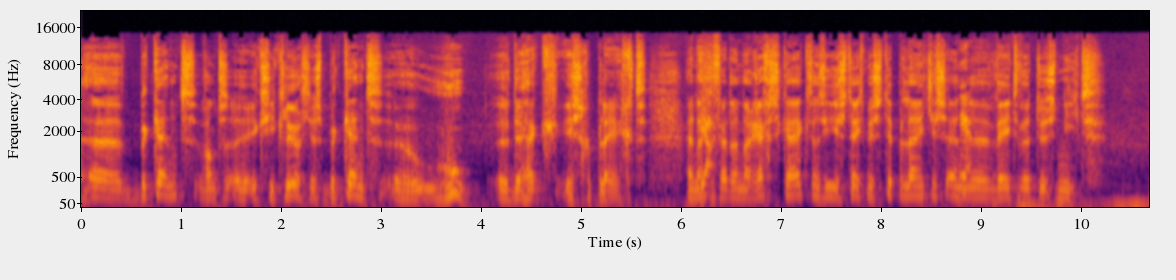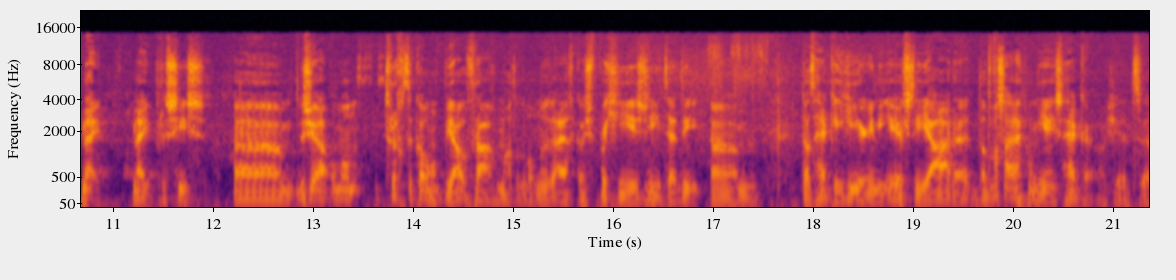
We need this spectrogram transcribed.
uh, bekend, want ik zie kleurtjes, bekend hoe de hack is gepleegd. En als je verder naar rechts kijkt, dan zie je steeds meer stippenlijntjes en weten we het dus niet. Nee, nee, precies. Um, dus ja, om dan terug te komen op jouw vraag, Madelon. Dus eigenlijk als je, wat je hier ziet, hè, die, um, dat hacken hier in die eerste jaren, dat was eigenlijk nog niet eens hacken. Als je het uh,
